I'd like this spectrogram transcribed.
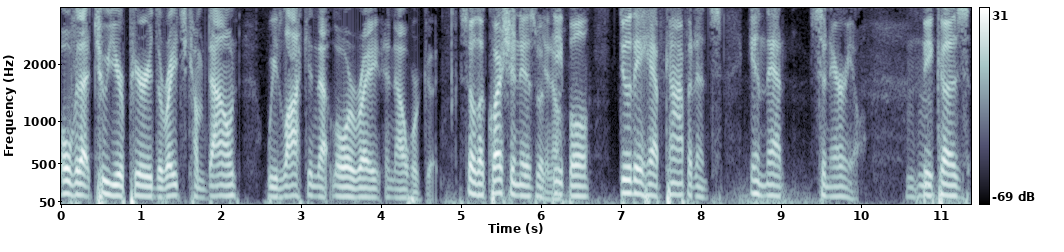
over that two year period the rates come down. We lock in that lower rate, and now we're good. So the question is with You know. people, do they have confidence in that scenario? Mm-hmm. Because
